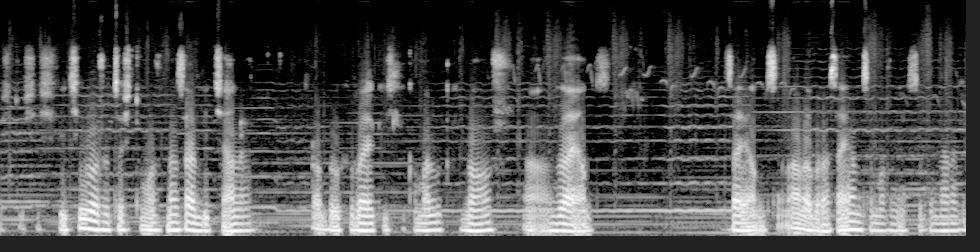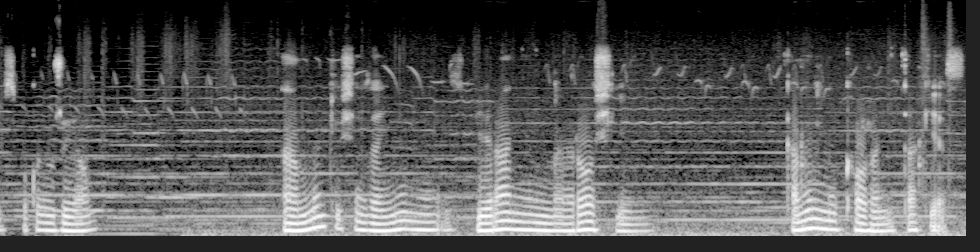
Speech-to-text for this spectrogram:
Coś tu się świeciło, że coś tu można zabić, ale to był chyba jakiś tylko malutki wąż. A, zając. Zające. No dobra, zające może niech sobie na razie w spokoju żyją. A my tu się zajmiemy zbieraniem roślin. Kamienny korzeń, tak jest.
